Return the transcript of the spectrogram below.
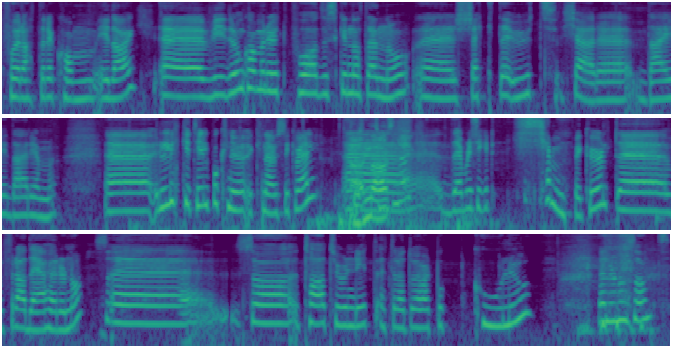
for at dere kom i dag. Eh, videoen kommer ut på dusken.no. Eh, sjekk det ut, kjære deg der hjemme. Eh, lykke til på knu knaus i kveld. Tusen takk. Eh, det blir sikkert kjempekult fra det jeg hører nå. Så, så ta turen dit etter at du har vært på Coolio. Eller noe sånt.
